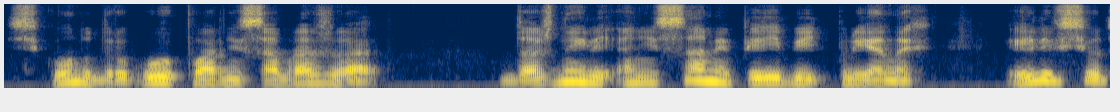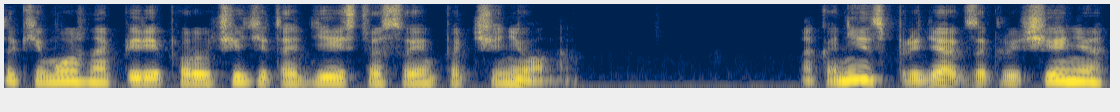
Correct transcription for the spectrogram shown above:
Секунду-другую парни соображают, должны ли они сами перебить пленных, или все-таки можно перепоручить это действие своим подчиненным. Наконец, придя к заключению,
